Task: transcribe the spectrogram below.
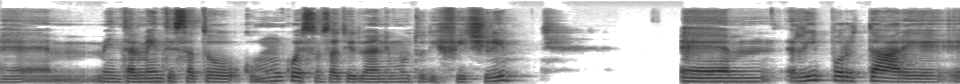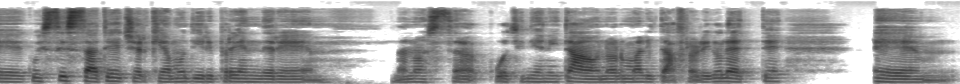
eh, mentalmente è stato comunque sono stati due anni molto difficili. Ehm, riportare eh, quest'estate cerchiamo di riprendere la nostra quotidianità o normalità, fra virgolette, eh,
